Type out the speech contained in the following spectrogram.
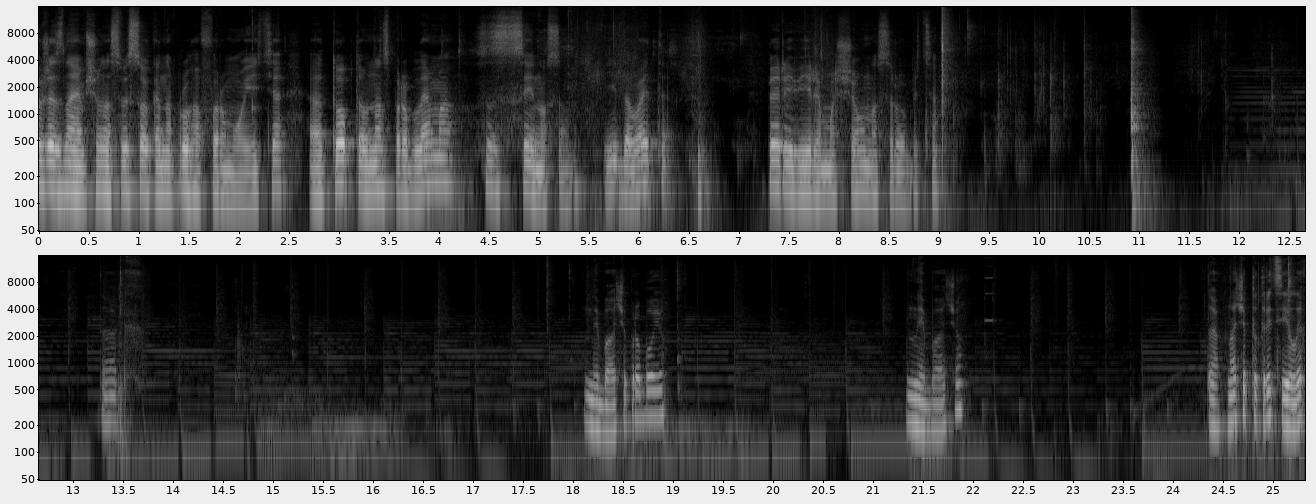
вже знаємо, що у нас висока напруга формується. е, Тобто у нас проблема з синусом. І давайте перевіримо, що у нас робиться. Так. Не бачу пробою. Не бачу. Так, начебто три цілих.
